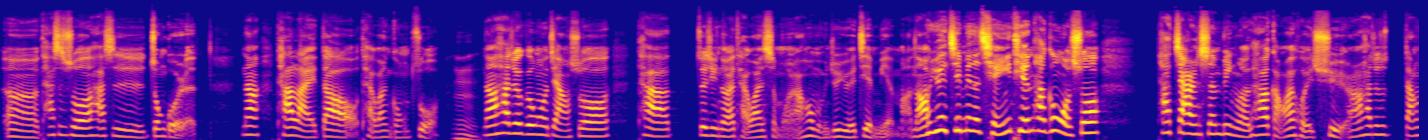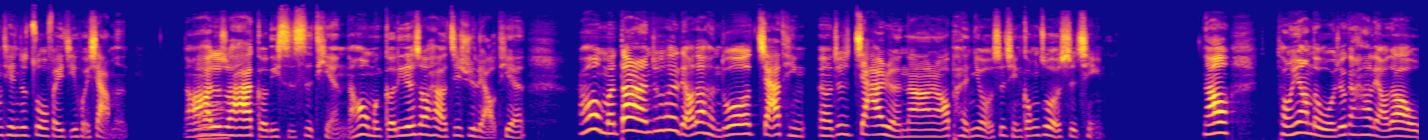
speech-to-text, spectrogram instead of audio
呃，他是说他是中国人，那他来到台湾工作，嗯，然后他就跟我讲说，他最近都在台湾什么，然后我们就约见面嘛。然后约见面的前一天，他跟我说他家人生病了，他要赶快回去，然后他就是当天就坐飞机回厦门。然后他就说他隔离十四天，然后我们隔离的时候还有继续聊天，然后我们当然就会聊到很多家庭，呃，就是家人啊，然后朋友的事情、工作的事情。然后同样的，我就跟他聊到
